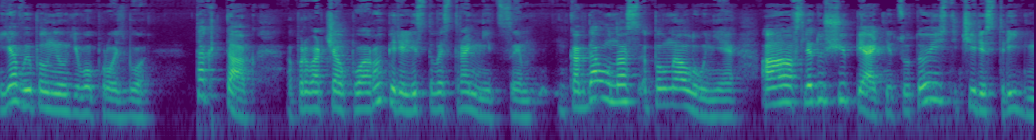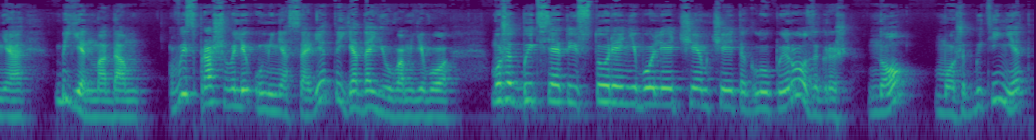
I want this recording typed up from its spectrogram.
Я выполнил его просьбу. «Так-так», – проворчал Пуаро, перелистывая страницы. «Когда у нас полнолуние? А в следующую пятницу, то есть через три дня. Бьен, мадам. Вы спрашивали у меня совета, я даю вам его. Может быть, вся эта история не более чем чей-то глупый розыгрыш, но, может быть, и нет.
